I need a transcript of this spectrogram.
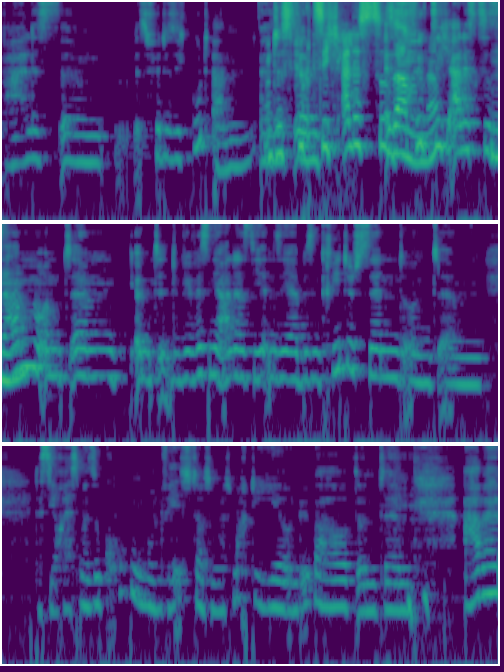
war alles, ähm, es fühlte sich gut an. Also, und es fügt ähm, sich alles zusammen. Es fügt ne? sich alles zusammen mhm. und, ähm, und wir wissen ja alle, dass die Hitten sehr ein bisschen kritisch sind und ähm, dass sie auch erstmal so gucken und wer ist das und was macht die hier und überhaupt. Und ähm, aber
